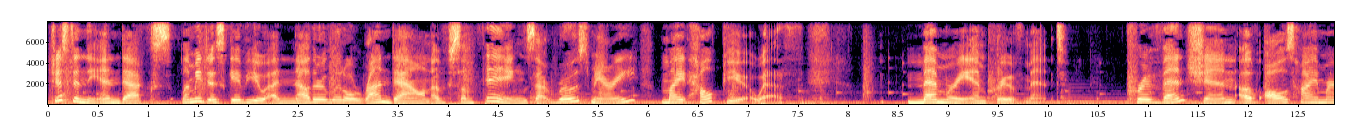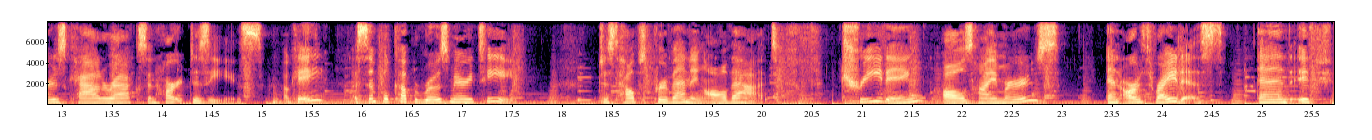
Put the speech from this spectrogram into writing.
just in the index, let me just give you another little rundown of some things that rosemary might help you with memory improvement, prevention of Alzheimer's, cataracts, and heart disease. Okay? A simple cup of rosemary tea just helps preventing all that. Treating Alzheimer's and arthritis. And if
